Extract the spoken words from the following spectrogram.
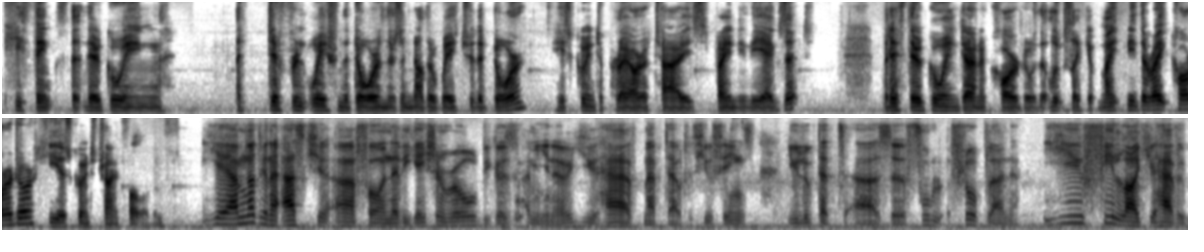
he thinks that they're going a different way from the door and there's another way to the door, he's going to prioritize finding the exit. But if they're going down a corridor that looks like it might be the right corridor, he is going to try and follow them. Yeah, I'm not gonna ask you uh, for a navigation roll because I mean, you know, you have mapped out a few things. You looked at uh, the full floor plan. You feel like you have a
